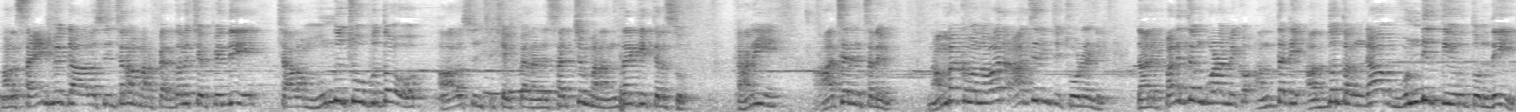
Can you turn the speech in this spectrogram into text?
మన సైంటిఫిక్గా ఆలోచించిన మన పెద్దలు చెప్పింది చాలా ముందు చూపుతో ఆలోచించి చెప్పారనే సత్యం మనందరికీ తెలుసు. కానీ ఆచరించలేం. నమ్మకం ఉన్నవారు ఆచరించి చూడండి. దాని ఫలితం కూడా మీకు అంతటి అద్భుతంగా ఉండి తీరుతుంది.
